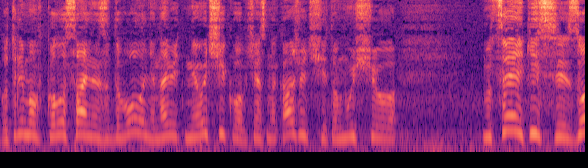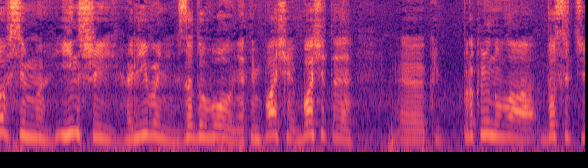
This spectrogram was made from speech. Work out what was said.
отримав колосальне задоволення, навіть не очікував, чесно кажучи, тому що ну, це якийсь зовсім інший рівень задоволення. Тим паче, бачите, е, проклюнула досить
